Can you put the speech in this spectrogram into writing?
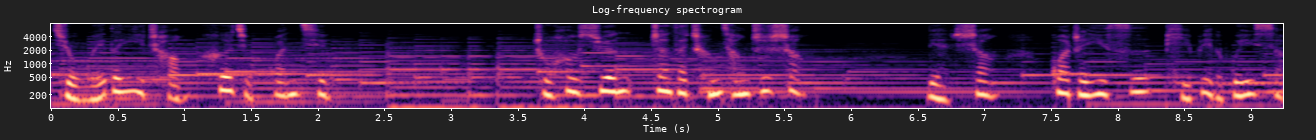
久违的一场喝酒欢庆。楚浩轩站在城墙之上，脸上挂着一丝疲惫的微笑，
